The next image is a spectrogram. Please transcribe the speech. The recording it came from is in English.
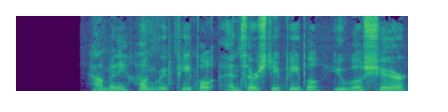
how many hungry people and thirsty people you will share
